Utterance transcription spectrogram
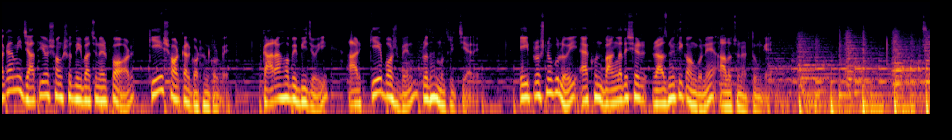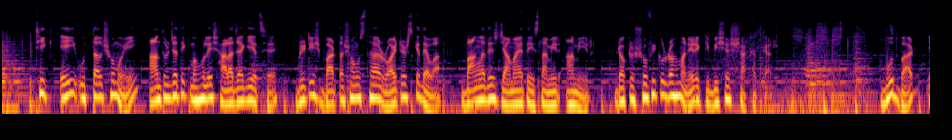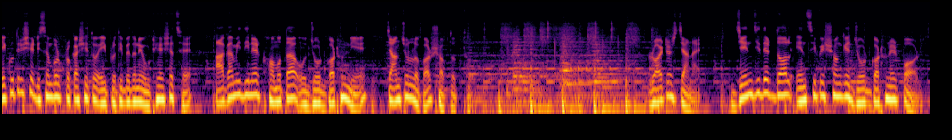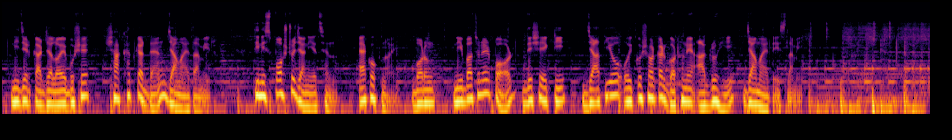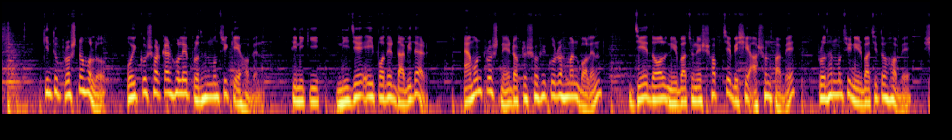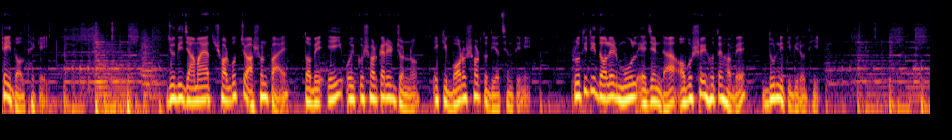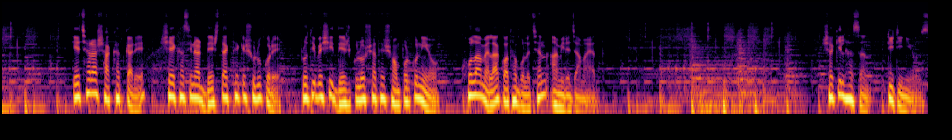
আগামী জাতীয় সংসদ নির্বাচনের পর কে সরকার গঠন করবে? কারা হবে বিজয়ী? আর কে বসবেন প্রধানমন্ত্রীর চেয়ারে? এই প্রশ্নগুলোই এখন বাংলাদেশের রাজনৈতিক অঙ্গনে আলোচনার তুঙ্গে। ঠিক এই উত্তাল সময়েই আন্তর্জাতিক মহলে সাড়া জাগিয়েছে ব্রিটিশ বার্তা সংস্থা রয়টার্সকে দেওয়া বাংলাদেশ জামায়াতে ইসলামীর আমির ড শফিকুল রহমানের একটি বিশেষ সাক্ষাৎকার। বুধবার, একত্রিশে ডিসেম্বর প্রকাশিত এই প্রতিবেদনে উঠে এসেছে আগামী দিনের ক্ষমতা ও জোট গঠন নিয়ে চাঞ্চল্যকর সব তথ্য। রয়টার্স জানায় জেনজিদের দল এনসিপির সঙ্গে জোট গঠনের পর নিজের কার্যালয়ে বসে সাক্ষাৎকার দেন জামায়াত আমির। তিনি স্পষ্ট জানিয়েছেন, একক নয়, বরং নির্বাচনের পর দেশে একটি জাতীয় ঐক্য সরকার গঠনে আগ্রহী জামায়াতে ইসলামী। কিন্তু প্রশ্ন হল, ঐক্য সরকার হলে প্রধানমন্ত্রী কে হবেন? তিনি কি নিজে এই পদের দাবিদার? এমন প্রশ্নে ড. শফিকুর রহমান বলেন, যে দল নির্বাচনে সবচেয়ে বেশি আসন পাবে, প্রধানমন্ত্রী নির্বাচিত হবে সেই দল থেকেই। যদি জামায়াত সর্বোচ্চ আসন পায়, তবে এই ঐক্য সরকারের জন্য একটি বড় শর্ত দিয়েছেন তিনি। প্রতিটি দলের মূল এজেন্ডা অবশ্যই হতে হবে দুর্নীতি বিরোধী এছাড়া সাক্ষাৎকারে শেখ হাসিনার দেশত্যাগ থেকে শুরু করে প্রতিবেশী দেশগুলোর সাথে সম্পর্ক নিয়েও খোলামেলা কথা বলেছেন আমিরে Jamaat. Shakil Hasan, TT news.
